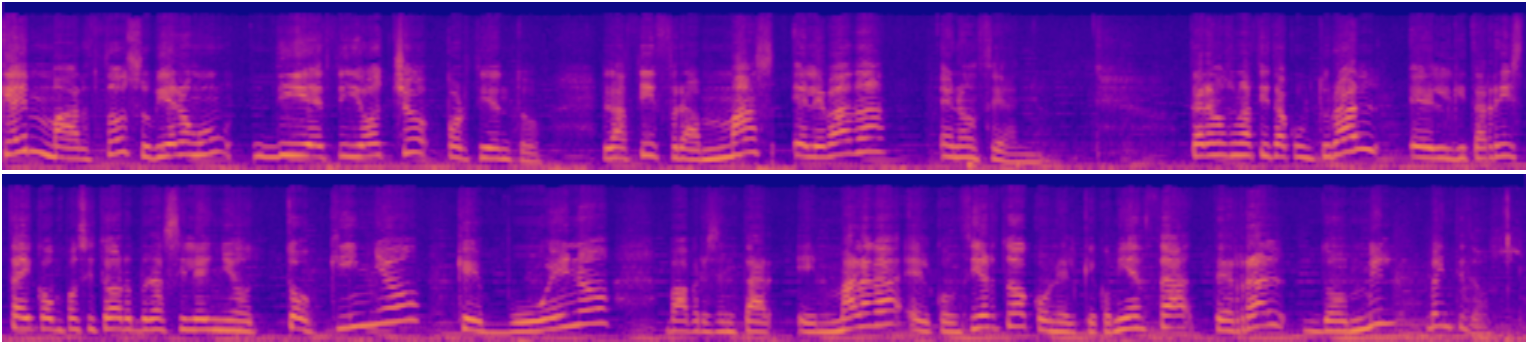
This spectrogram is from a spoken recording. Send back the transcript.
que en marzo subieron un 18%, la cifra más elevada en 11 años. Tenemos una cita cultural, el guitarrista y compositor brasileño Toquiño, que bueno, va a presentar en Málaga el concierto con el que comienza Terral 2022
